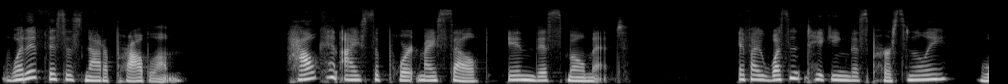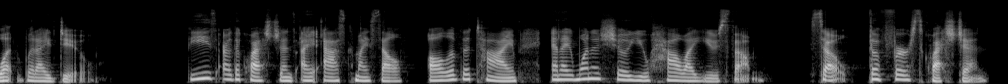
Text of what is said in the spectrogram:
What if this is not a problem? How can I support myself in this moment? If I wasn't taking this personally, what would I do? These are the questions I ask myself all of the time, and I want to show you how I use them. So, the first question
